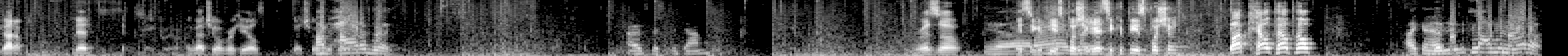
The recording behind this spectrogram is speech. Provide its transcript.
Got him. Dead. I got you over healed. Got you I'm over healed. out of wood. I'll switch to jam. Rizzo. Yeah. ACQP is pushing. ACQP is pushing. Buck, help, help, help. I can ده help.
